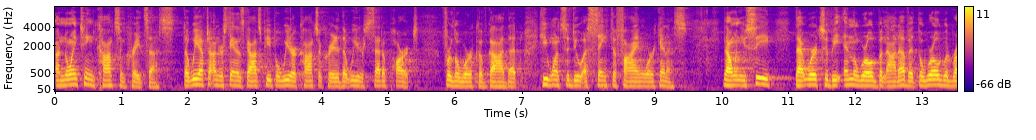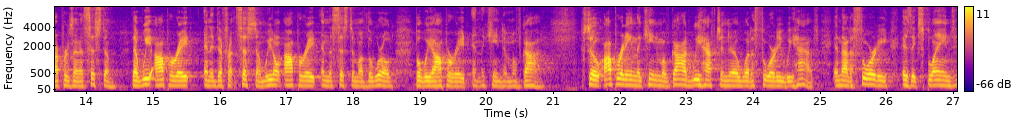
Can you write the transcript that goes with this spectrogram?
anointing consecrates us. That we have to understand as God's people, we are consecrated, that we are set apart for the work of God, that He wants to do a sanctifying work in us. Now, when you see that we're to be in the world but not of it, the world would represent a system. That we operate in a different system. We don't operate in the system of the world, but we operate in the kingdom of God. So, operating in the kingdom of God, we have to know what authority we have. And that authority is explained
